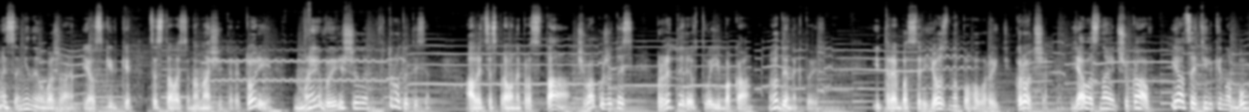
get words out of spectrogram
ми самі не вважаємо. І оскільки це сталося на нашій території, ми вирішили втрутитися. Але ця справа непроста. Чувак уже десь притирив твої бока, годинник той. І треба серйозно поговорити. Коротше, я вас навіть шукав, і оце тільки но був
